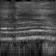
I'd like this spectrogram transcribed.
我读呀。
